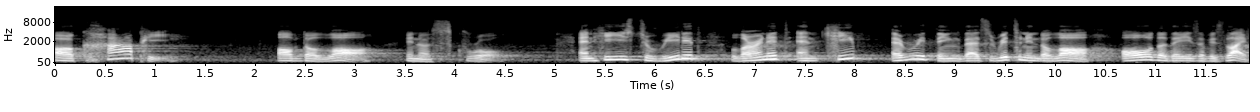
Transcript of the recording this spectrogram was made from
A copy of the law in a scroll. And he is to read it, learn it, and keep everything that's written in the law all the days of his life,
